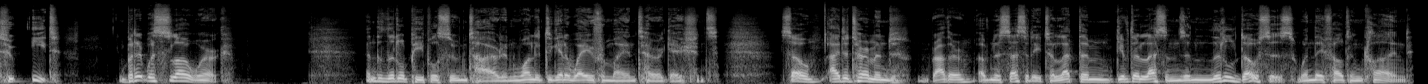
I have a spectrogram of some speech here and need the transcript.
to eat. But it was slow work. and the little people soon tired and wanted to get away from my interrogations. So I determined, rather of necessity, to let them give their lessons in little doses when they felt inclined.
